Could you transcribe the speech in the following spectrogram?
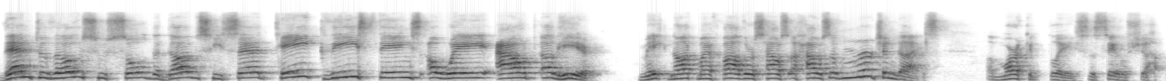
Then to those who sold the doves, he said, Take these things away out of here. Make not my father's house a house of merchandise, a marketplace, a sale shop.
